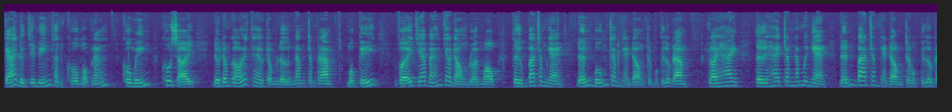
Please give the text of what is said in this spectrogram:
Cá được chế biến thành khô một nắng, khô miếng, khô sợi, được đóng gói theo trọng lượng 500 gram một ký với giá bán dao động loại 1 từ 300.000 đến 400.000 đồng trên 1 kg, loại 2 từ 250.000 đến 300.000 đồng trên 1 kg.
